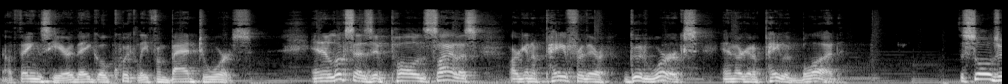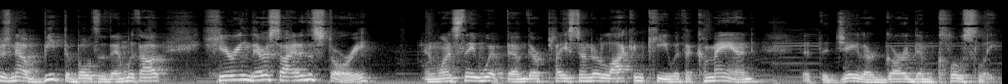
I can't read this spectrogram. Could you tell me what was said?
Now, things here, they go quickly from bad to worse. And it looks as if Paul and Silas are going to pay for their good works, and they're going to pay with blood. The soldiers now beat the both of them without hearing their side of the story, and once they whip them, they're placed under lock and key with a command that the jailer guard them closely.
